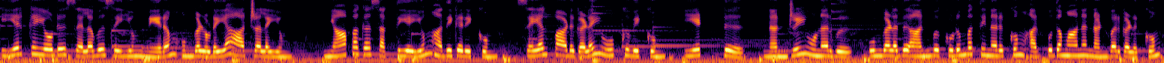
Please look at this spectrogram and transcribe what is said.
இயற்கையோடு செலவு செய்யும் நேரம் உங்களுடைய ஆற்றலையும் ஞாபக சக்தியையும் அதிகரிக்கும். செயல்பாடுகளை ஊக்குவிக்கும். எட்டு. நன்றி உணர்வு. உங்களது அன்பு குடும்பத்தினருக்கும் அற்புதமான நண்பர்களுக்கும்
